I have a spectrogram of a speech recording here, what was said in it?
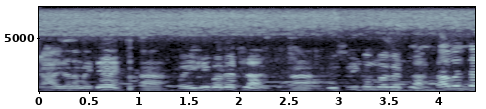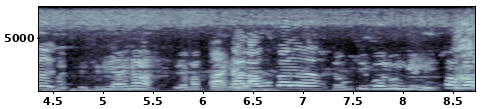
काय झालं माहितीये? पहिली बघतला दुसरी पण बघतला का बोलतोस? आणि तिसरी आहे ना प्रेमात कांदा पडली. लावू का? चौथी बोलून गेली. आता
